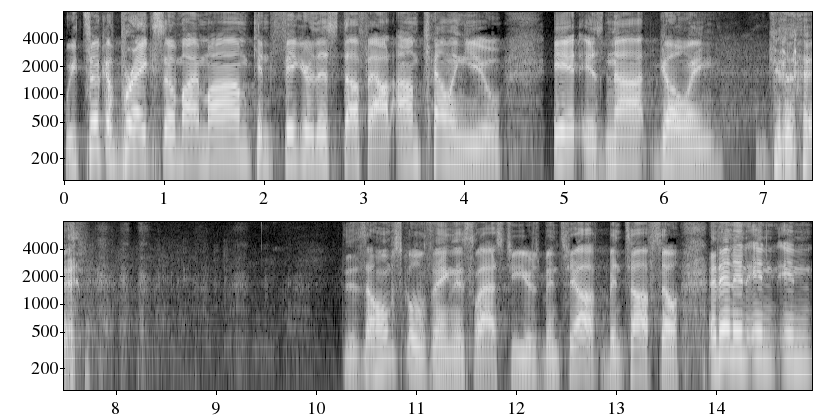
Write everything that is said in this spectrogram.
We took a break so my mom can figure this stuff out. I'm telling you, it is not going good. This a homeschool thing this last two years been tough, been tough. So, and then in in, in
